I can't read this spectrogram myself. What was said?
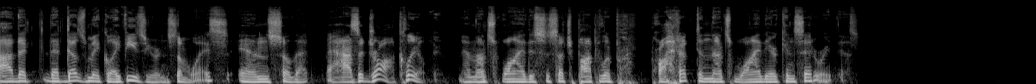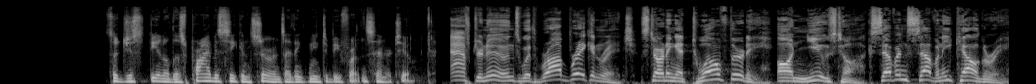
uh, that that does make life easier in some ways, and so that has a draw clearly, and that's why this is such a popular pr- product, and that's why they're considering this. So just you know, those privacy concerns I think need to be front and center too. Afternoons with Rob Breckenridge, starting at 1230 on News Talk 770 Calgary.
